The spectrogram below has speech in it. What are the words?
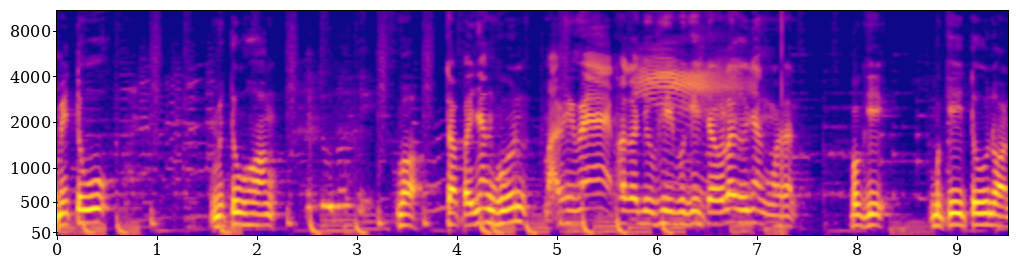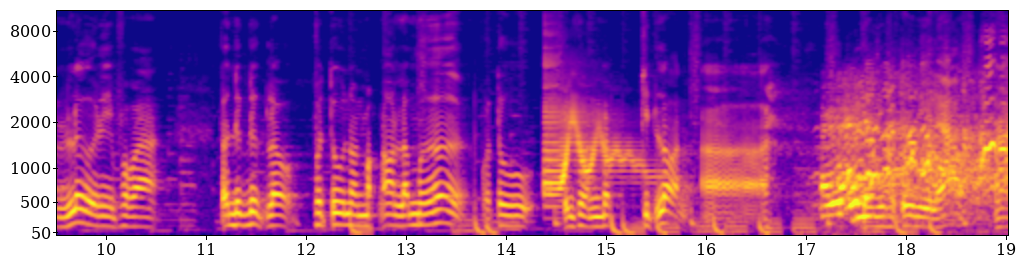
ไม่ตู้ไม่ตู้ห้อง บอกจะไปยังพุ้นมาพี่แม่เขาก็อยู่พี่เมื่อกี้เจ้าเลิกยังมาสันเมื่อกี้เมื่อกี้ตูนอนเลิกนี่เพราะว่าตอนดึกๆเราประตูนอนมักนอนละเมอประตูเป็นคนแบบจิตร้อนอ่าอย่างนี้ประตูดีแล้วอะ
